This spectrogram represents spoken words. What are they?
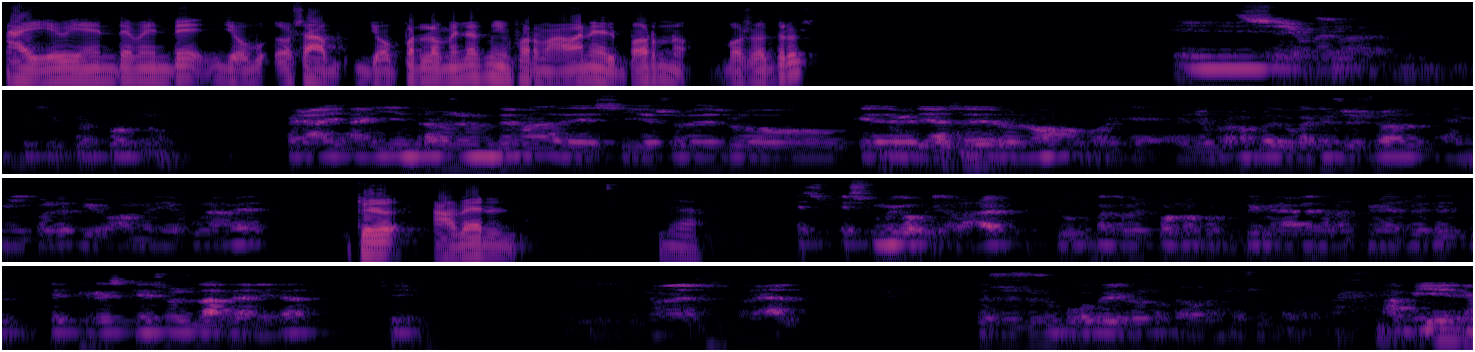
Ahí, evidentemente, yo, o sea, yo por lo menos me informaba en el porno. ¿Vosotros? Eh, sí, claro. Pues el porno. Pero ahí, ahí, entramos en un tema de si eso es lo que debería ser o no, porque yo, por ejemplo, educación sexual en mi colegio han venido una vez. Pero, a ver, ya es, es, muy complicado. A ver, tú cuando ves porno por primera vez o las primeras veces, tú te crees que eso es la realidad. Sí. Y no es real. Entonces eso es un poco peligroso, pero bueno, eso es un tema. A mí... Ya,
